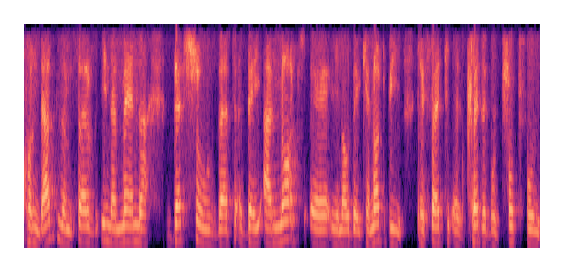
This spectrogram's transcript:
conduct themselves in a manner that shows that they are not, uh, you know, they cannot be referred to as credible, truthful,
